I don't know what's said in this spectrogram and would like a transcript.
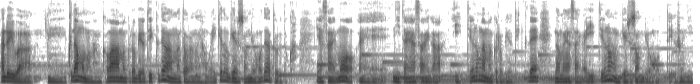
あるいは、えー、果物なんかはマクロビオティックではあんま取らない方がいいけどゲルソン療法では取るとか野菜も、えー、煮た野菜がいいっていうのがマクロビオティックで生野菜がいいっていうのがゲルソン療法っていうふうに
